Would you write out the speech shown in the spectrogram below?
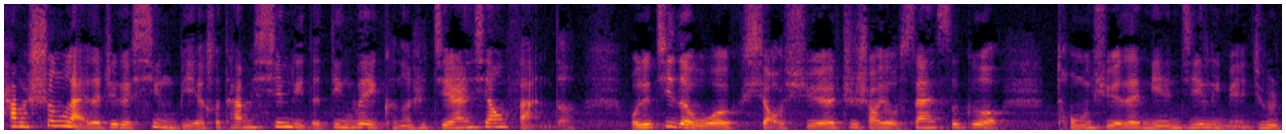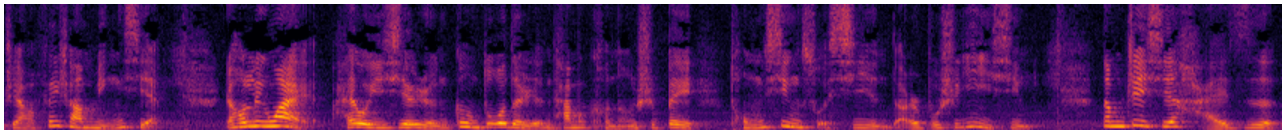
他们生来的这个性别和他们心里的定位可能是截然相反的。我就记得我小学至少有三四个同学在年级里面就是这样，非常明显。然后另外还有一些人，更多的人他们可能是被同性所吸引的，而不是异性。那么这些孩子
